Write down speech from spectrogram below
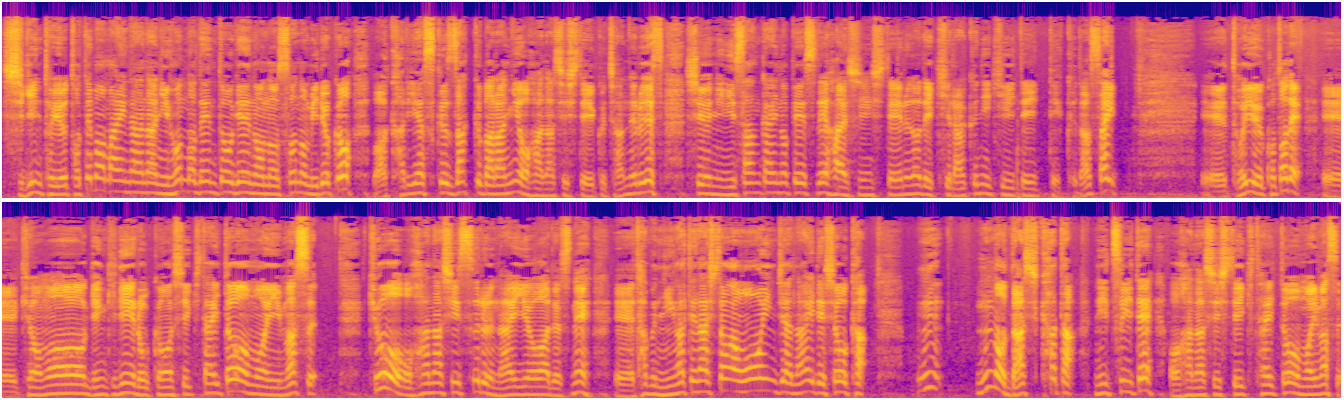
詩吟というとてもマイナーな日本の伝統芸能のその魅力をわかりやすくざっくばらんにお話ししていくチャンネルです。週に2、3回のペースで配信しているので気楽に聞いていってください。えー、ということで、えー、今日も元気に録音していきたいと思います。今日お話しする内容はですね、えー、多分苦手な人が多いんじゃないでしょうか。ん？の出し方についてお話ししていきたいと思います。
